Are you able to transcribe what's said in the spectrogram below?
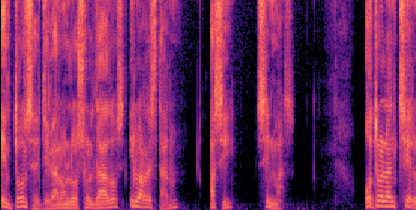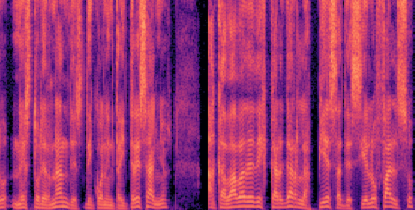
Entonces llegaron los soldados y lo arrestaron, así, sin más. Otro lanchero, Néstor Hernández, de 43 años, acababa de descargar las piezas de cielo falso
